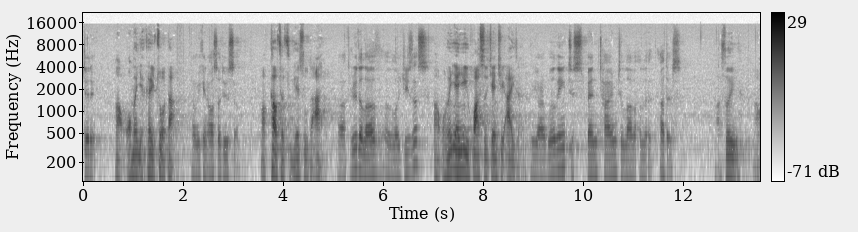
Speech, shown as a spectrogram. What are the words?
did it, 啊、我们也可以做到， and we can also do so. 啊、靠着主耶稣的爱， Uh, through the love of Lord Jesus, 啊、我们愿意花时间去爱人， we are willing to spend time to love other- others. 啊、所以啊、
